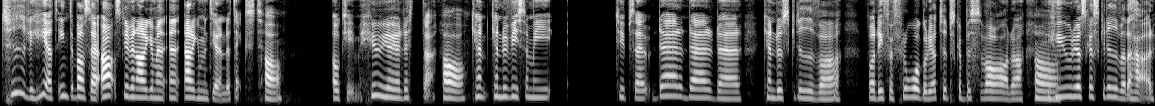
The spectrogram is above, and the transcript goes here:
tydlighet, inte bara så här, ah, skriv en, argument, en argumenterande text. Ja. Okej, men hur gör jag detta? Ja. Kan, kan du visa mig typ så här, där, där, där kan du skriva vad det är för frågor jag typ ska besvara, Ja. hur jag ska skriva det här.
